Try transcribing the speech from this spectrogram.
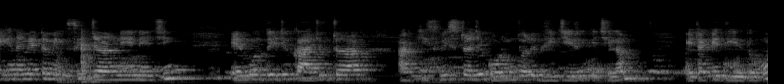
এখানে আমি একটা মিক্সির জার নিয়ে নিয়েছি। এর মধ্যে যে কাজুটা আর কিশমিশটা যে গরম জলে ভিজিয়ে রেখেছিলাম, এটাকে দিয়ে দেবো।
